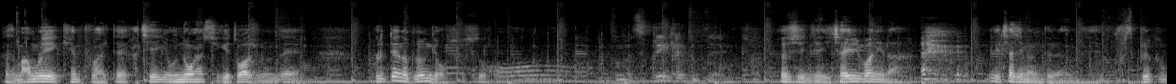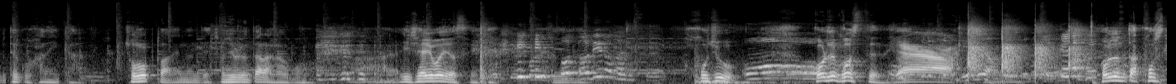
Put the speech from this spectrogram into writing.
그래서 마무리 캠프 할 때 같이 운동할 수 있게 도와주는데 우리 때는 그런 게 없었어. 스프링 캠프 때 처음 그래서 이제 2차 1번이나 1차 지명들은 스프링 캠프 데리고 가니까 졸업도 안 했는데 전율은 따라가고. 아, 2차 1번이었으니까 어, 어디로 가셨어요? 호주. 오. 골든 코스트. 야. 골든 딱 코스트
